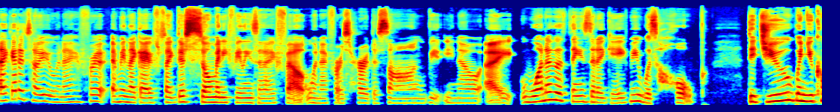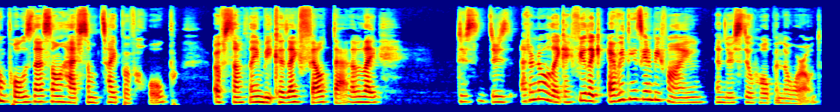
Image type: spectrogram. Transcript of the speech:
I gotta tell you, when I first, I mean, like I've like, there's so many feelings that I felt when I first heard the song. You know, I one of the things that it gave me was hope. Did you, when you composed that song, had some type of hope of something? Because I felt that. I'm like, there's, there's, I don't know, like I feel like everything's gonna be fine, and there's still hope in the world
